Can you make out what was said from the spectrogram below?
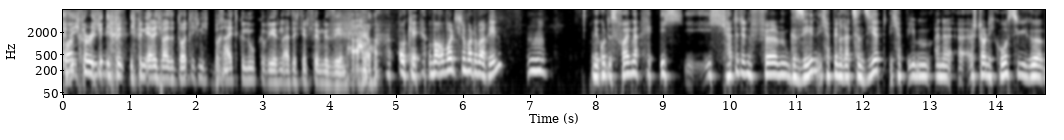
also ich, bin, ich, bin, ich, bin, ich bin ehrlichweise deutlich nicht breit genug gewesen, als ich den Film gesehen habe. Okay, und warum wollte ich nochmal drüber reden? Der Grund ist folgender. Ich, ich hatte den Film gesehen, ich habe ihn rezensiert, ich habe ihm eine erstaunlich großzügige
